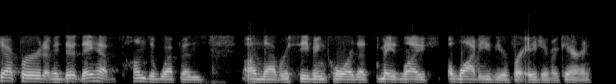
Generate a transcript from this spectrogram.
Shepherd. I mean, they have tons of weapons on that receiving core that's made life a lot easier for AJ McCarron.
